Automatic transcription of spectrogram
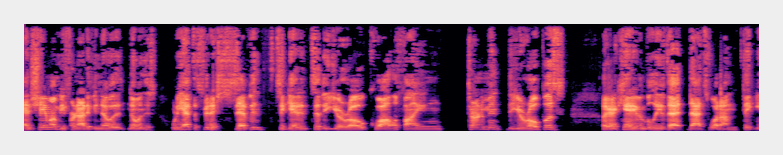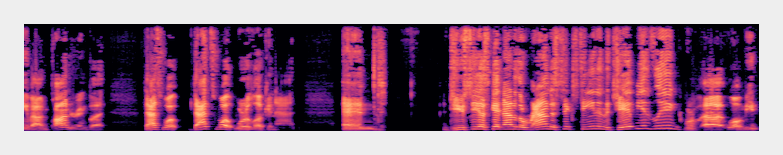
and shame on me for not even knowing knowing this. What do you have to finish seventh to get into the Euro qualifying tournament, the Europas? Like I can't even believe that that's what I'm thinking about and pondering. But that's what that's what we're looking at. And do you see us getting out of the round of 16 in the Champions League? Uh, well, I mean,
